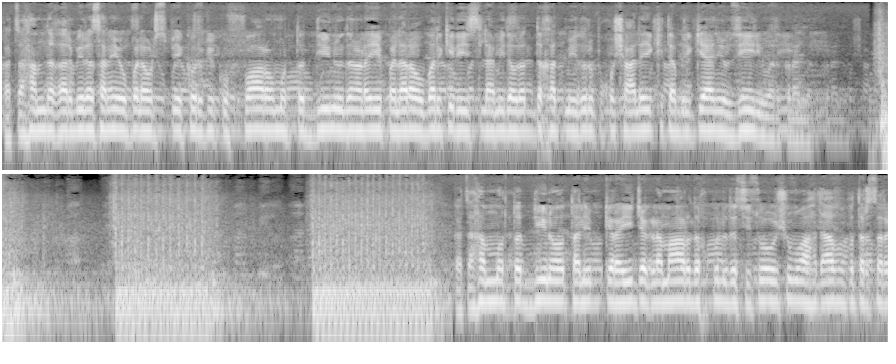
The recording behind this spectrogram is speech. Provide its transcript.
که څه هم د غربي رسنیو په لاوډ سپیکر کې کفار او مرتدینو د نړۍ په لر او بر کې د اسلامي دولت د ختمیدلو په خوشحالۍ کې تبریکیان یو زیری ورکړل. که څه هم مرتدین او طالب کرایي جګړه مارو د خپل دسیسو او شومو اهدافو په تر سره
